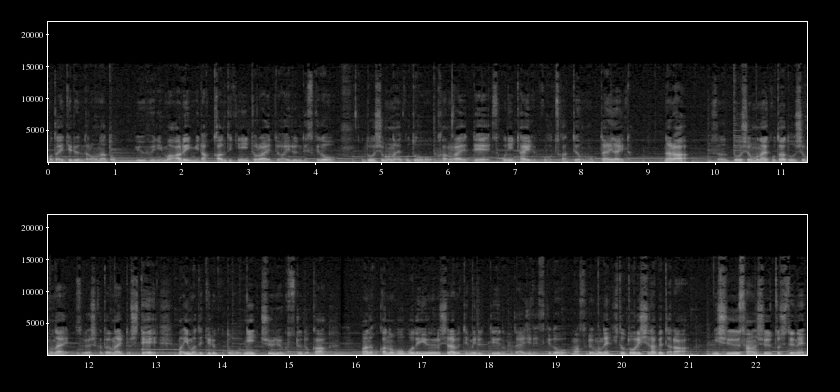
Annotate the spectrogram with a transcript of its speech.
またいけるんだろうなというふうに、まあ、ある意味楽観的に捉えてはいるんですけどどうしようもないことを考えてそこに体力を使ってももったいないと。ならそのどうしようもないことはどうしようもない。それは仕方ないとして、まあ、今できることに注力するとかまあね、他の方法でいろいろ調べてみるっていうのも大事ですけど、まあ、それもね一通り調べたら2週3週としてね、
